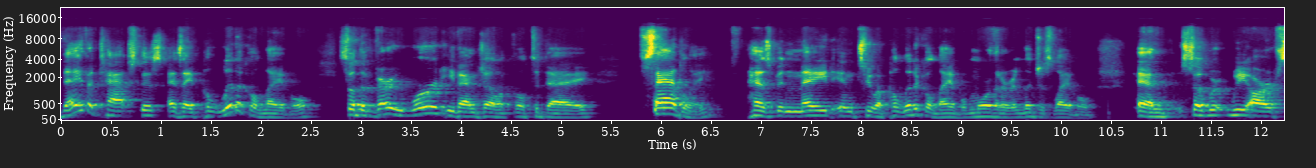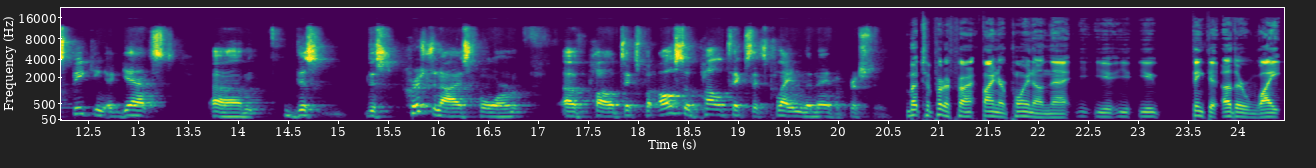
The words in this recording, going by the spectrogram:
they've attached this as a political label. So the very word evangelical today, sadly, has been made into a political label more than a religious label. And so we're, we are speaking against um, this, this Christianized form of politics, but also politics that's claimed the name of Christian. But to put a finer point on that, you, you, you think that other white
